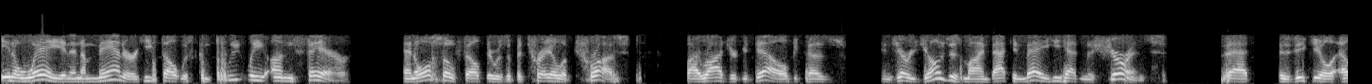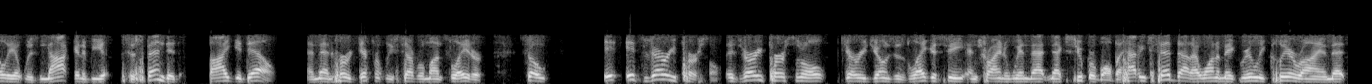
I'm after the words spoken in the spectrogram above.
in a way and in a manner he felt was completely unfair, and also felt there was a betrayal of trust by Roger Goodell because, in Jerry Jones's mind, back in May, he had an assurance that Ezekiel Elliott was not going to be suspended by Goodell, and then heard differently several months later. So it, it's very personal. It's very personal, Jerry Jones's legacy and trying to win that next Super Bowl. But having said that, I want to make really clear, Ryen, that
